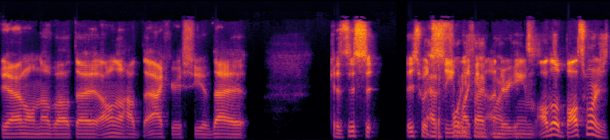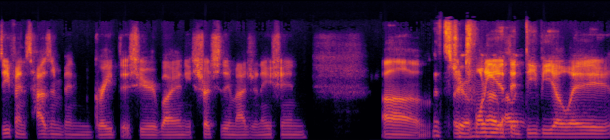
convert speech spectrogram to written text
Yeah, I don't know about that. I don't know how the accuracy of that because this this would seem like an 45 under game. Although Baltimore's defense hasn't been great this year by any stretch of the imagination. Um, That's they're true. twentieth in DVOA.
